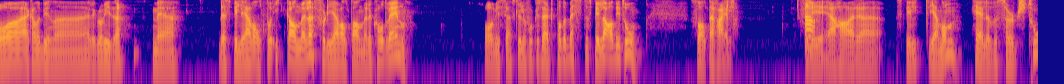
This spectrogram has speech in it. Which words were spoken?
og jeg kan jo begynne, eller gå videre, med det spillet jeg valgte å ikke anmelde, fordi jeg valgte å anmelde Code Vein. Og hvis jeg skulle fokusert på det beste spillet av de to, så valgte jeg feil. Fordi jeg har eh, spilt gjennom hele The Surge 2.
